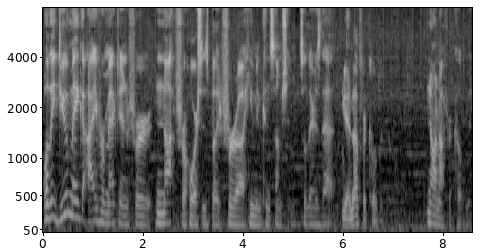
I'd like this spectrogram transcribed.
Well, they do make ivermectin for not for horses, but for uh, human consumption. So there's that. yeah, not for COVID. No, not for COVID.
